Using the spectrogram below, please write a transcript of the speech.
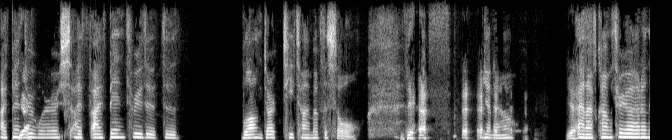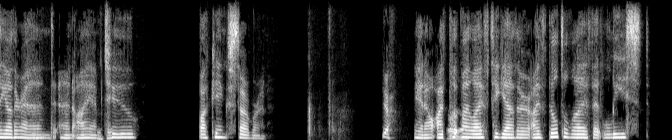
I've been Yeah. through worse. I've I've been through the the long dark tea time of the soul, Yes. you know. yes. and I've come through out on the other end, and I am Mhm. too fucking stubborn. You know, I've Oh, put yeah. my life together. I've built a life at least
